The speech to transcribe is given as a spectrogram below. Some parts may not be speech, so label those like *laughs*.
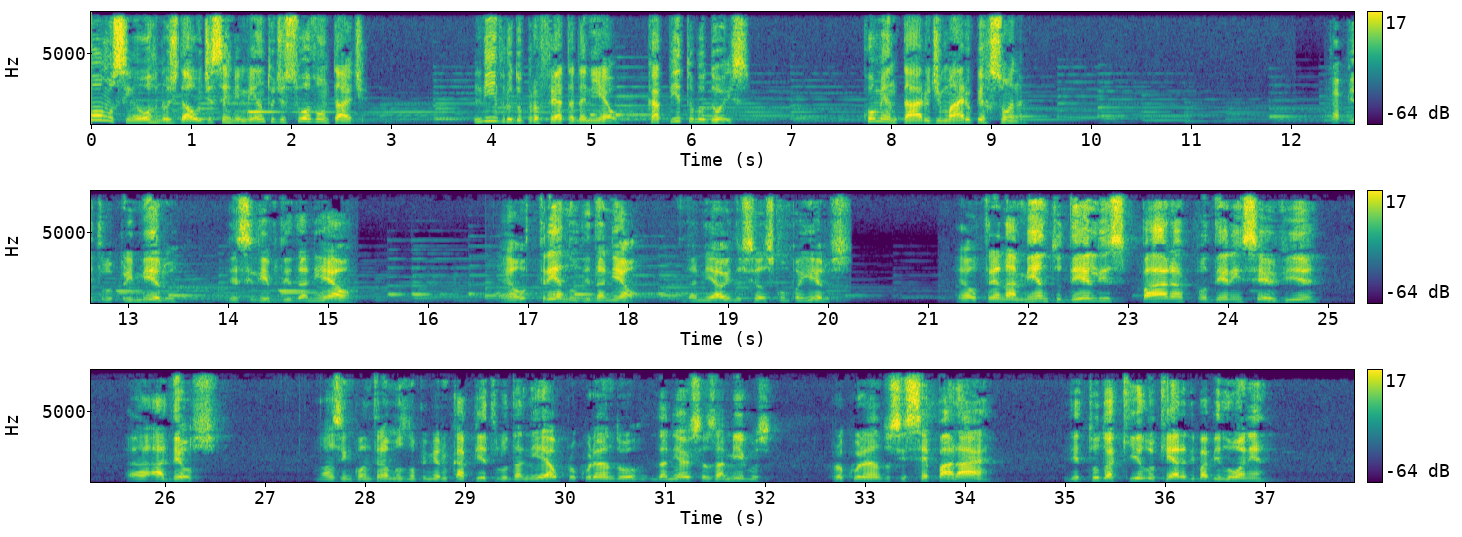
Como o Senhor nos dá o discernimento de Sua vontade? Livro do Profeta Daniel, capítulo 2 Comentário de Mário Persona Capítulo 1 desse livro de Daniel é o treino de Daniel, Daniel e dos seus companheiros. É o treinamento deles para poderem servir uh, a Deus. Nós encontramos no primeiro capítulo Daniel procurando, Daniel e seus amigos, procurando se separar de tudo aquilo que era de Babilônia.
